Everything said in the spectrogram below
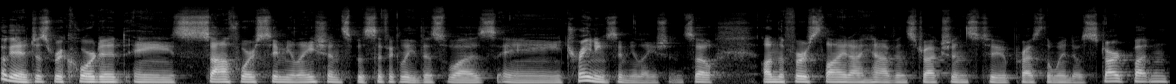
Okay, I just recorded a software simulation. Specifically, this was a training simulation. So on the first slide, I have instructions to press the Windows Start button.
